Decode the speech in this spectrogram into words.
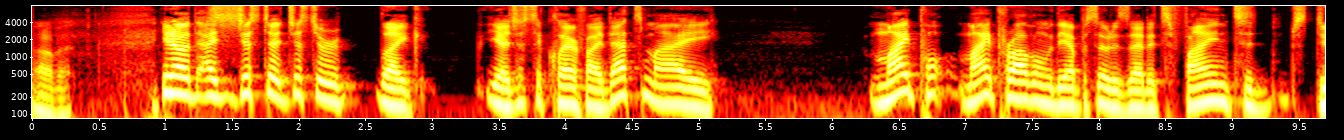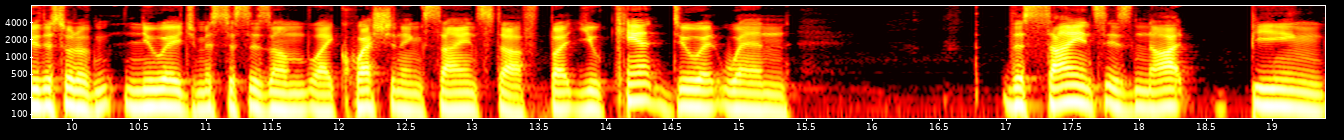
of it. You know, I just to just to like yeah, just to clarify, that's my my po- my problem with the episode is that it's fine to do this sort of new age mysticism, like questioning science stuff, but you can't do it when the science is not being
